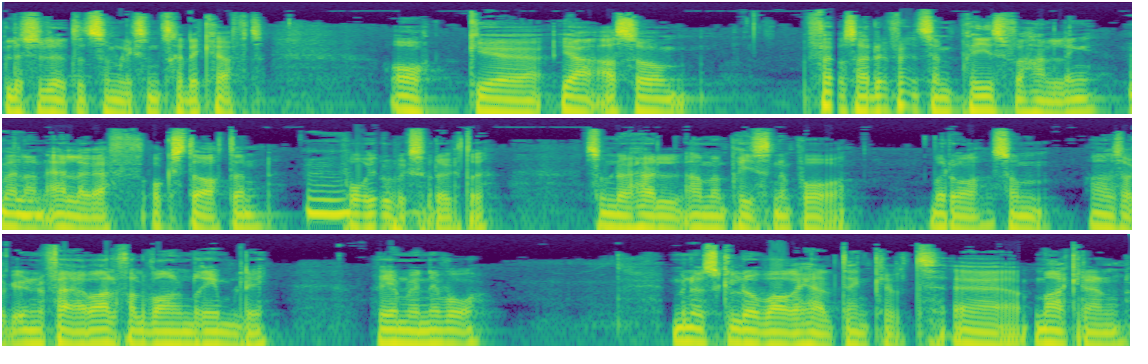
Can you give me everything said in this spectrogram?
beslutet som liksom trädde i kraft. Och eh, ja, alltså först hade det funnits en prisförhandling mellan LRF och staten Mm. på jordbruksprodukter. Som då höll ja, priserna på, vadå, som sa, ungefär i alla fall var en rimlig, rimlig nivå. Men nu skulle det vara helt enkelt eh, marknaden,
